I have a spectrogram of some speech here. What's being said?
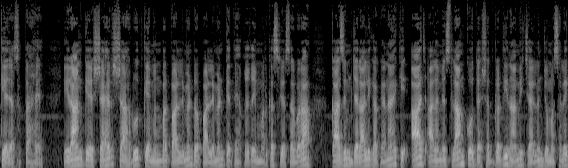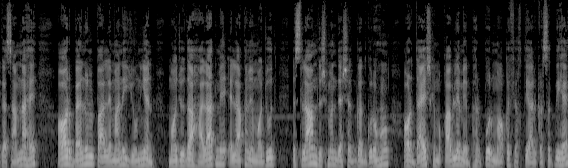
کیا جا سکتا ہے۔ ایران کے شہر شاہرود کے ممبر پارلیمنٹ اور پارلیمنٹ کے تحقیقی مرکز کے سربراہ کاظم جلالی کا کہنا ہے کہ آج عالم اسلام کو دہشت گردی نامی چیلنج و مسئلے کا سامنا ہے اور بین الپارلیمانی یونین موجودہ حالات میں علاقے میں موجود اسلام دشمن دہشت گرد گروہوں اور داعش کے مقابلے میں بھرپور موقف اختیار کر سکتی ہے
